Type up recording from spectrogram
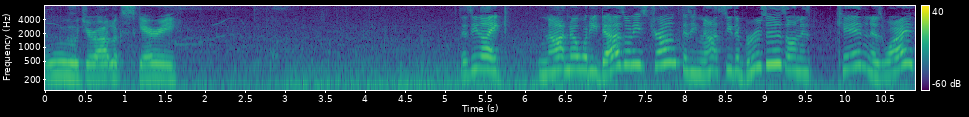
Ooh, Geralt looks scary. Does he, like, not know what he does when he's drunk? Does he not see the bruises on his kid and his wife?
